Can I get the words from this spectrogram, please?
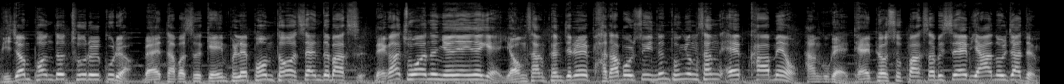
비전 펀드 2를 꾸려 메타버스 게임 플랫폼 더 샌드박스 내가 좋아하는 연예인에게 영상 편지를 받아볼 수 있는 동영상 앱 카메오 한국의 대표 숙박 서비스 앱 야놀자 등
